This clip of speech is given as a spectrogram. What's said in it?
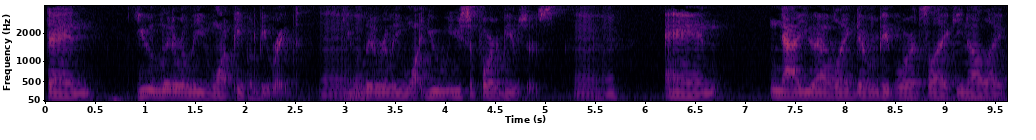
then you literally want people to be raped. You literally want you you support abusers, and now you have like different people where it's like you know like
